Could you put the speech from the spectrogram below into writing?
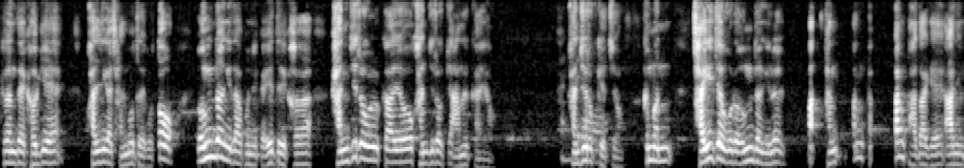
그런데 거기에 관리가 잘못되고 또 엉덩이다 보니까 애들이 가 간지러울까요? 간지럽지 않을까요? 간지럽겠죠. 그러면 자의적으로 엉덩이를 빵, 방, 빵, 땅바닥에 아니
